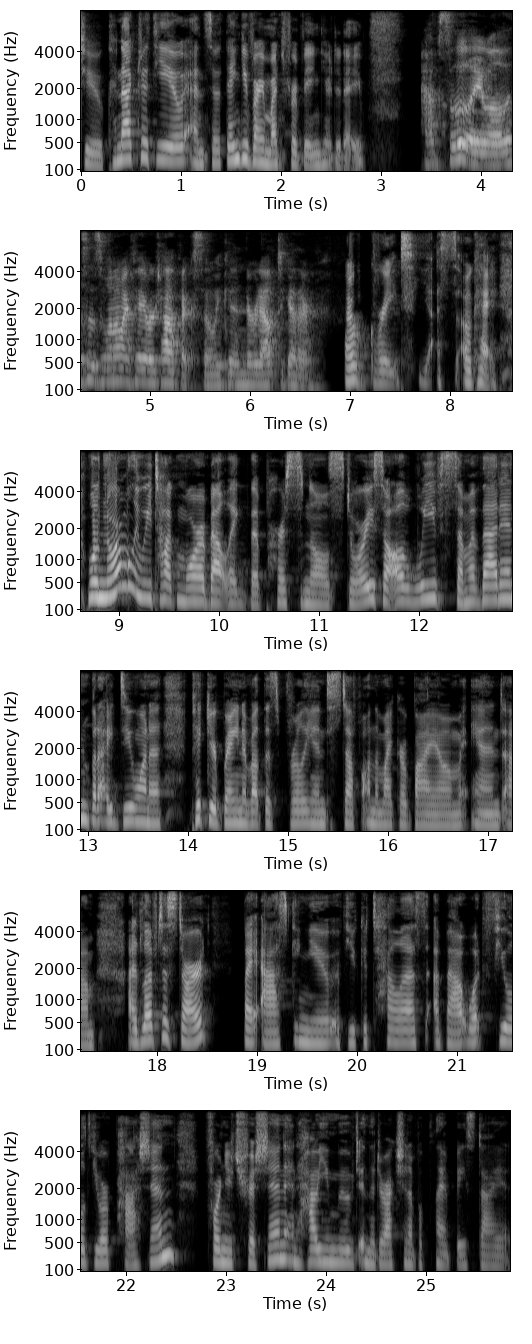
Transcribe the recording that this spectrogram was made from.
to connect with you. And so thank you very much for being here today. Absolutely. Well, this is one of my favorite topics, so we can nerd out together. Oh, great. Yes. Okay. Well, normally we talk more about like the personal story. So I'll weave some of that in, but I do want to pick your brain about this brilliant stuff on the microbiome. And um, I'd love to start by asking you if you could tell us about what fueled your passion for nutrition and how you moved in the direction of a plant based diet.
